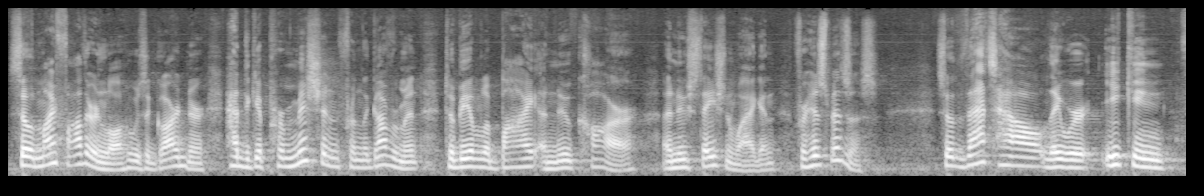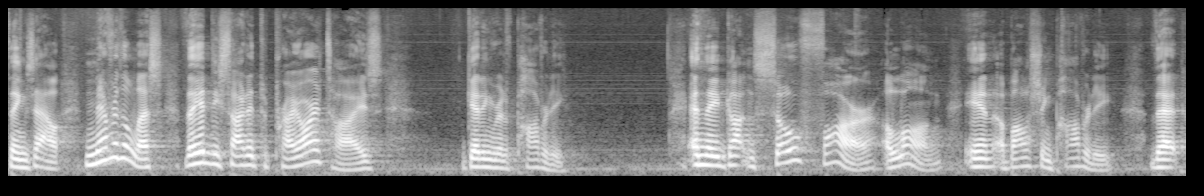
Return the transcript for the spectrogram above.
So my father-in-law, who was a gardener, had to get permission from the government to be able to buy a new car, a new station wagon for his business. So that's how they were eking things out. Nevertheless, they had decided to prioritize getting rid of poverty. And they'd gotten so far along in abolishing poverty that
